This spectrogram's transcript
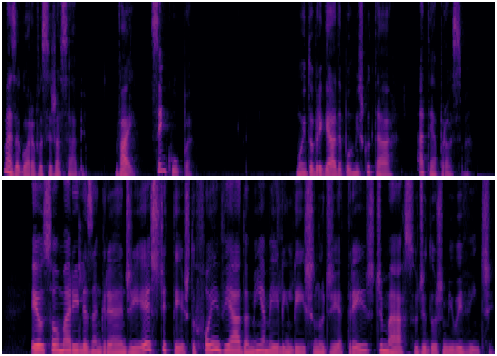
mas agora você já sabe. Vai, sem culpa. Muito obrigada por me escutar. Até a próxima. Eu sou Marília Zangrande e este texto foi enviado à minha mailing list no dia 3 de março de 2020.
